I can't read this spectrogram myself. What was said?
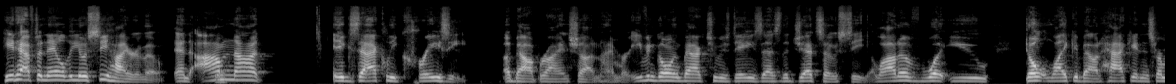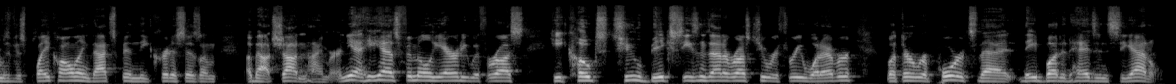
He'd have to nail the OC hire though. And I'm not exactly crazy about Brian Schottenheimer, even going back to his days as the Jets OC. A lot of what you don't like about Hackett in terms of his play calling, that's been the criticism about Schottenheimer. And yeah, he has familiarity with Russ. He coaxed two big seasons out of Russ, two or three, whatever. But there are reports that they butted heads in Seattle.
